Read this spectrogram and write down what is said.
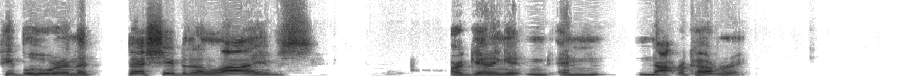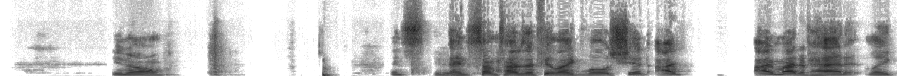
people who are in the best shape of their lives are getting it and, and not recovering you know and and sometimes i feel like well shit i i might have had it like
